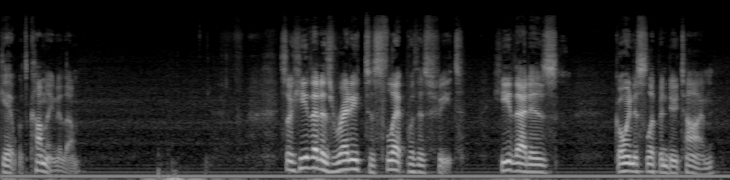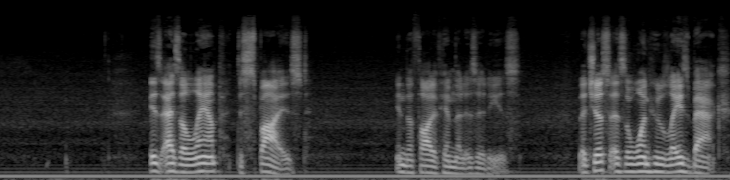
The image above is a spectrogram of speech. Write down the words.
get what's coming to them. So he that is ready to slip with his feet, he that is going to slip in due time, is as a lamp despised in the thought of him that is at ease. That just as the one who lays back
